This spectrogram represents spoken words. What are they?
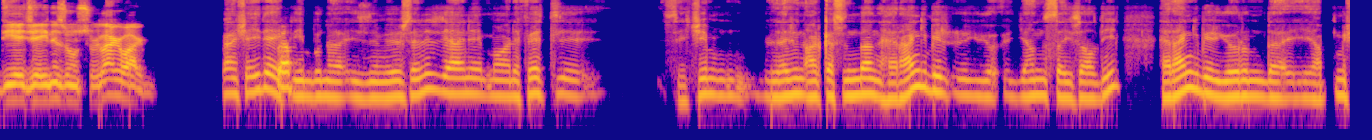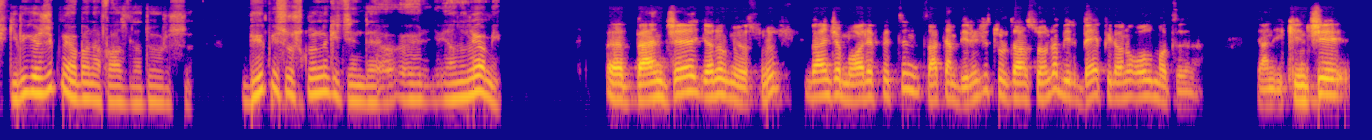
diyeceğiniz unsurlar var mı? Ben şeyi de ekleyeyim buna izin verirseniz. Yani muhalefet seçimlerin arkasından herhangi bir yalnız sayısal değil herhangi bir yorumda yapmış gibi gözükmüyor bana fazla doğrusu. Büyük bir suskunluk içinde. Yanılıyor muyum? Bence yanılmıyorsunuz. Bence muhalefetin zaten birinci turdan sonra bir B planı olmadığını, yani ikinci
